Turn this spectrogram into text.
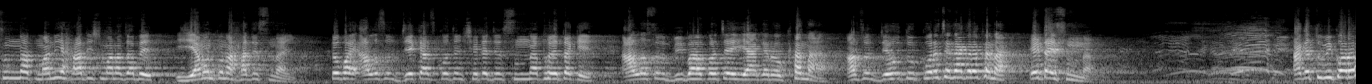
সুন্নাত মানি হাদিস মানা যাবে, এমন কোনো হাদিস নাই। তো ভাই আল্লাহ যে কাজ করেছেন সেটা যে সুন্নাত হয়ে থাকে আল্লাহ বিবাহ করেছে এই এগারো খানা। আসল যেহেতু করেছেন এগারো খানা এটাই সুন্নাত। আগে তুমি করো।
